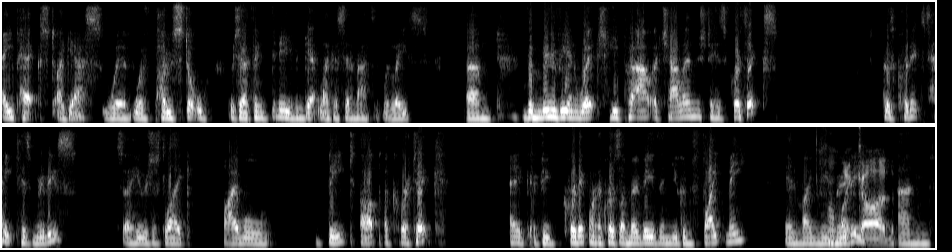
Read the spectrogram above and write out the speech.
apexed, I guess, with with Postal, which I think didn't even get like a cinematic release. Um, the movie in which he put out a challenge to his critics because critics hate his movies. So he was just like, I will beat up a critic. If you critic want to criticize a movie, then you can fight me in my new Oh movie my god. and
